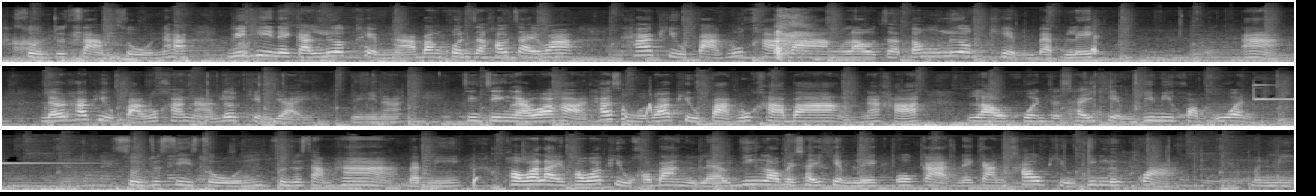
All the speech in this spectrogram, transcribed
ค่ะ 0.30 นะคะ วิธีในการเลือกเข็มนะ บางคนจะเข้าใจว่า ถ้าผิวปากลูกค้าบาง เราจะต้องเลือกเข็มแบบเล็กอ่าแล้วถ้าผิวปากลูกค้าหนาเลือกเข็มใหญ่อย่างนี้นะ จริงๆแล้วอะค่ะ ถ้าสมมุติว่าผิวปากลูกค้าบางนะคะ เราควรจะใช้เข็มที่มีความอ้วน 0.40 0.35 แบบนี้ เพราะว่าอะไร เพราะว่าผิวเขาบางอยู่แล้ว ยิ่งเราไปใช้เข็มเล็กโอกาสในการเข้าผิวที่ลึกกว่ามันมี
